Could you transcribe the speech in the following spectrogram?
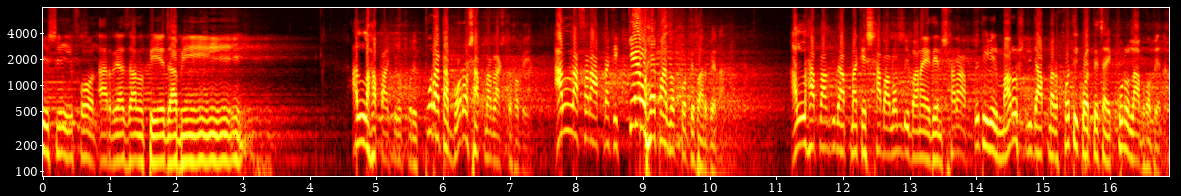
বেশি ফল আর রেজাল্ট পেয়ে যাবে। আল্লাহ পাকের উপরে পুরাটা ভরসা আপনার রাখতে হবে। আল্লাহ ছাড়া আপনাকে কেউ হেফাজত করতে পারবে না। আল্লাহ পাক যদি আপনাকে স্বাবলম্বী বানায় দেন, সারা পৃথিবীর মানুষ যদি আপনার ক্ষতি করতে চায়, কোনো লাভ হবে না।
